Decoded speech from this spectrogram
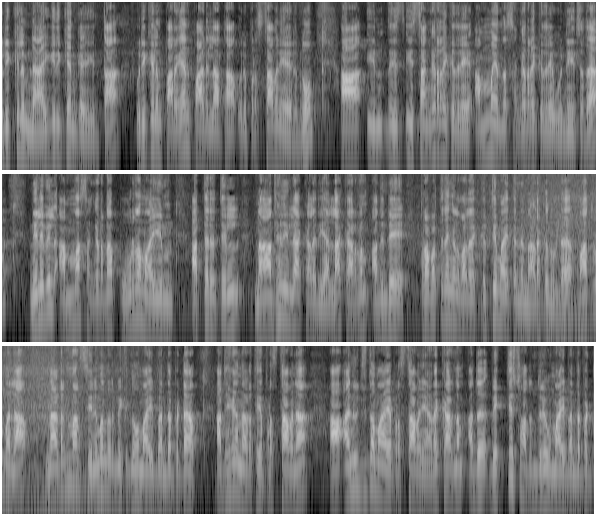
ഒരിക്കലും ന്യായീകരിക്കാൻ കഴിയാത്ത ഒരിക്കലും പറയാൻ പാടില്ലാത്ത ഒരു പ്രസ്താവനയായിരുന്നു ഈ- സംഘടനയ്ക്കെതിരെ അമ്മ എന്ന സംഘടനയ്ക്കെതിരെ ഉന്നയിച്ചത്. നിലവിൽ അമ്മ സംഘടന പൂർണമായും അത്തരത്തിൽ നാഥനില്ലാ കളരിയല്ല കാരണം അതിന്റെ പ്രവർത്തനങ്ങൾ വളരെ കൃത്യമായി തന്നെ നടക്കുന്നുണ്ട്. മാത്രമല്ല നടന്മാർ സിനിമ നിർമ്മിക്കുന്നതുമായി ബന്ധപ്പെട്ട അദ്ദേഹം നടത്തിയ പ്രസ്താവന അനുചിതമായ പ്രസ്താവനയാണ്. കാരണം അത് വ്യക്തി സ്വാതന്ത്ര്യവുമായി ബന്ധപ്പെട്ട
